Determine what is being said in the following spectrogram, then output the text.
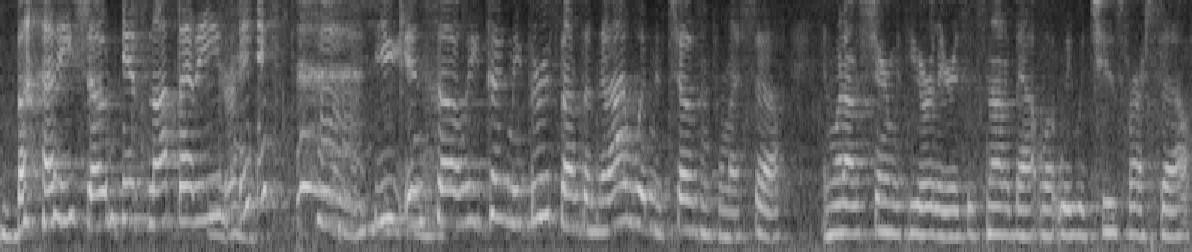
But he showed me it's not that easy. Hmm. you, and so he took me through something that I wouldn't have chosen for myself. And what I was sharing with you earlier is it's not about what we would choose for ourselves,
